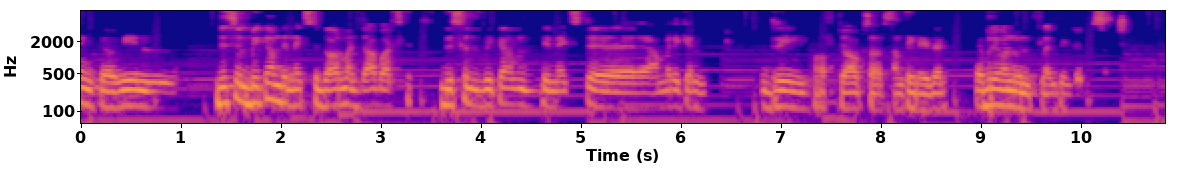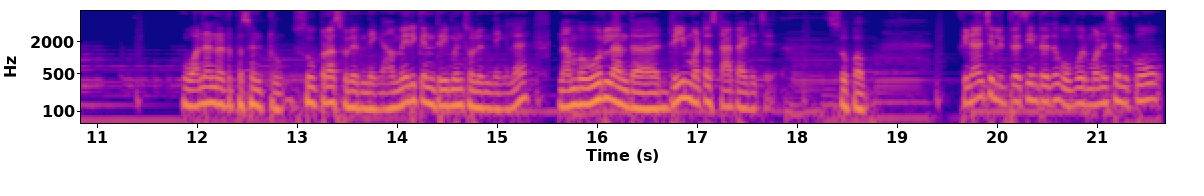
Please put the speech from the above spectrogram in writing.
think we'll this will become the next government job or this will become the next American of jobs or something like that every one will flock in to one hundred percent true சூப்பராக சொல்லியிருந்தீங்க. அமெரிக்கன் ட்ரீம்னு சொல்லியிருந்தீங்களே. நம்ம ஊரில் அந்த ட்ரீம் மட்டும் ஸ்டார்ட் ஆகிடுச்சு சூப்பர் ஃபினான்ஷியல் லிட்ரஸின்றது ஒவ்வொரு மனுஷனுக்கும்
